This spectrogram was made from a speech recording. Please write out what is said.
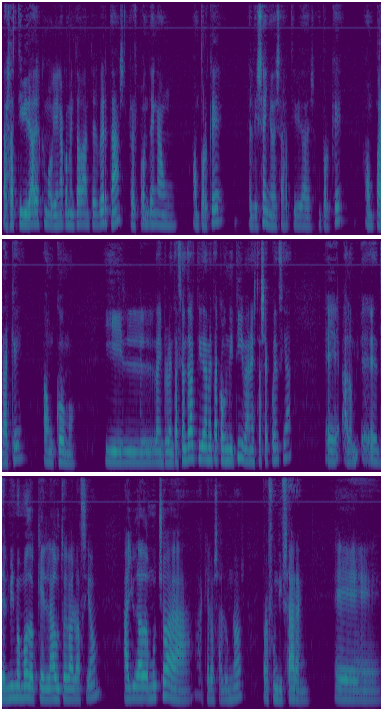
Las actividades, como bien ha comentado antes Bertas, responden a un, a un porqué, el diseño de esas actividades, un por qué, a un para qué, a un cómo. Y la implementación de la actividad metacognitiva en esta secuencia, eh, eh, del mismo modo que la autoevaluación, ha ayudado mucho a, que los alumnos profundizaran eh,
